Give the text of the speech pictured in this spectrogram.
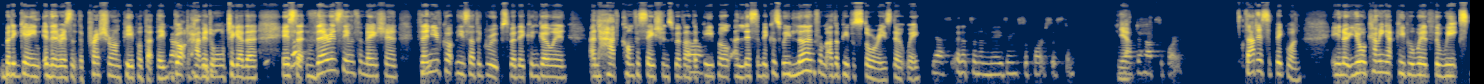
But again, there isn't the pressure on people that they've no. got to have it all together. Is no. that there is the information, then you've got these other groups where they can go in and have conversations with other oh, people and listen because we learn from other people's stories, don't we? Yes, and it's an amazing support system. You yeah. have to have support. That is a big one. You know, you're coming at people with the week's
